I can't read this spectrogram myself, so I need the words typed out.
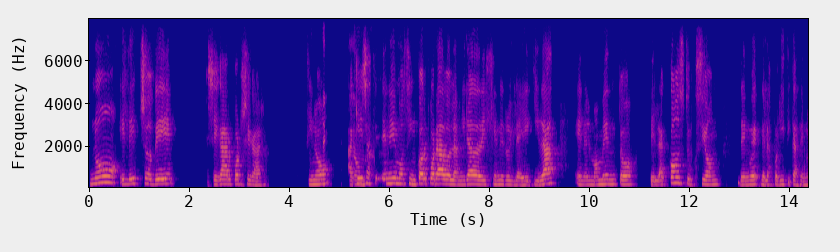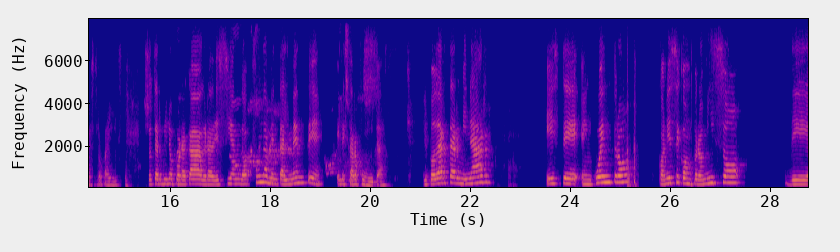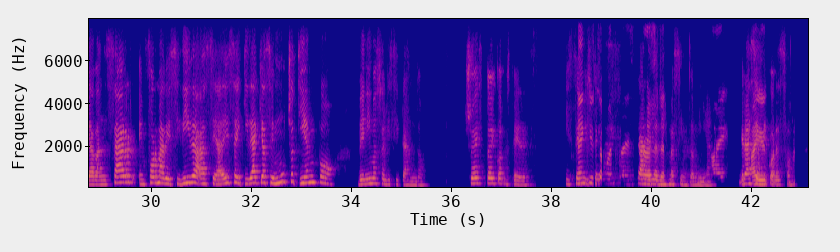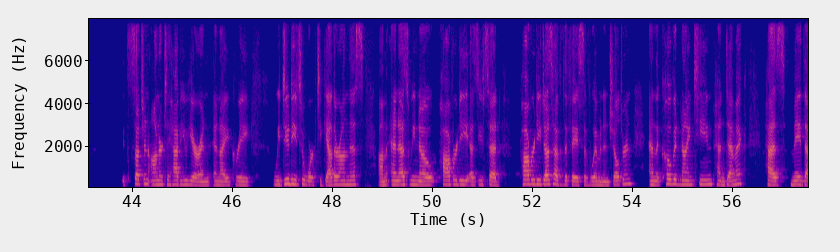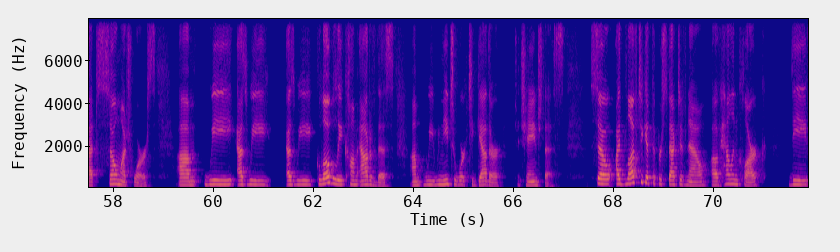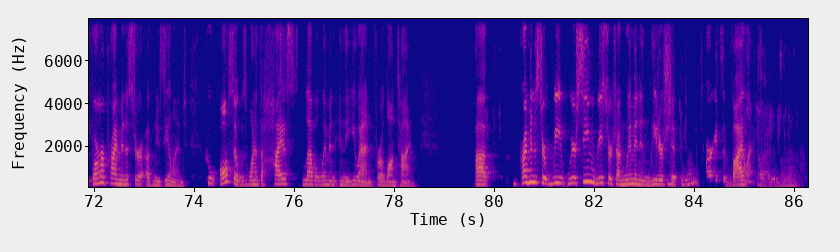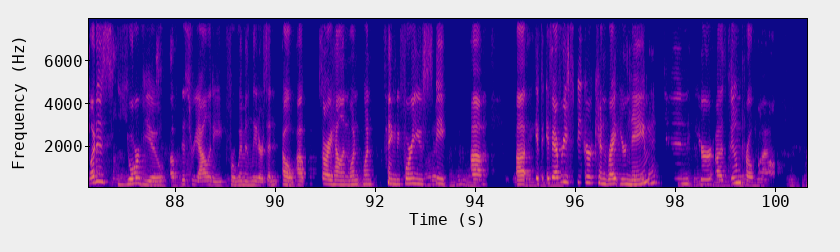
no el hecho de llegar por llegar, sino aquellas que tenemos incorporado la mirada de género y la equidad en el momento de la construcción de, las políticas de nuestro país. Yo termino por acá agradeciendo fundamentalmente el estar juntas, el poder terminar este encuentro con ese compromiso de avanzar en forma decidida hacia esa equidad que hace mucho tiempo venimos solicitando. Yo estoy con ustedes y sé que ustedes están en la misma sintonía. Gracias I, de corazón. It's such an honor to have you here, and, and I agree. We do need to work together on this. Um, and as we know, poverty, as you said, poverty does have the face of women and children, and the COVID 19 pandemic has made that so much worse. Um, we, as we as we globally come out of this, um, we need to work together to change this. So I'd love to get the perspective now of Helen Clark, the former Prime Minister of New Zealand, who also was one of the highest level women in the UN for a long time. Uh, Prime Minister, we, we're seeing research on women in leadership being targets of violence. What is your view of this reality for women leaders? And oh, uh, sorry, Helen, one, one thing before you speak. Um, uh, if, if every speaker can write your name in your uh, Zoom profile,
